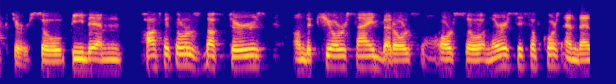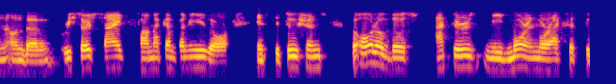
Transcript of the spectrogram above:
actors. So be them hospitals, doctors on the cure side, but also, also nurses, of course, and then on the research side, pharma companies or institutions. So all of those actors need more and more access to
